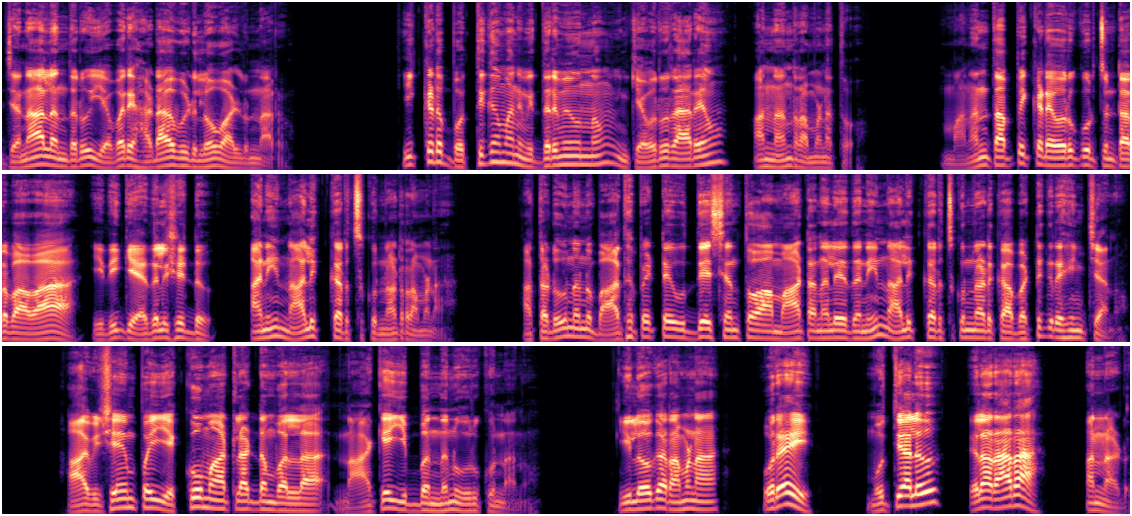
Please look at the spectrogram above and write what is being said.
జనాలందరూ ఎవరి హడావిడిలో వాళ్ళున్నారు. ఇక్కడ బొత్తిగా మనమిద్దరమే ఉన్నాం ఇంకెవరూ రారేం? అన్నాను రమణతో. మనం తప్పిక్కడెవరు కూర్చుంటారు బావా? ఇది గేదెల షెడ్డు అని నాలిక్కరుచుకున్నాడు రమణ. అతడు నన్ను బాధపెట్టే ఉద్దేశ్యంతో ఆ మాట అనలేదని నాలిక్కరుచుకున్నాడు కాబట్టి గ్రహించాను. ఆ విషయంపై ఎక్కువ మాట్లాడ్డం వల్ల నాకే ఇబ్బందని ఊరుకున్నాను. ఈలోగా రమణ ఒరేయ్ ముత్యాలు ఇలా రారా? అన్నాడు.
